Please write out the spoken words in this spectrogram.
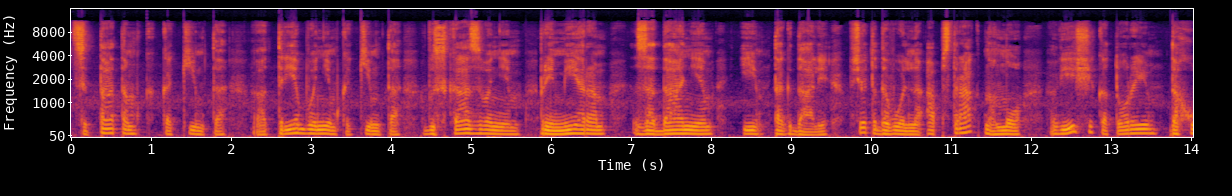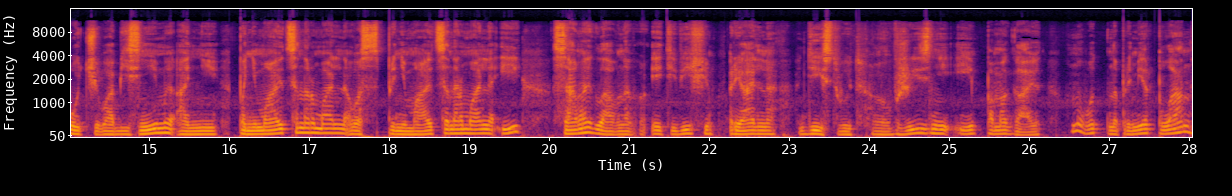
цитатам, к каким-то э, требованиям, каким-то высказываниям, примерам, заданиям и так далее. Все это довольно абстрактно, но вещи, которые доходчиво объяснимы, они понимаются нормально, воспринимаются нормально и Самое главное, эти вещи реально действуют в жизни и помогают. Ну вот, например, план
